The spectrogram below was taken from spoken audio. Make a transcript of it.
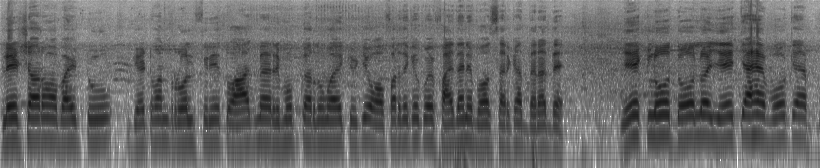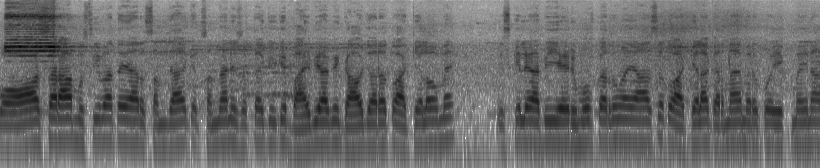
plate shawarma buy two get one roll free तो आज मैं रिमूव कर दूँगा क्योंकि ऑफ़र देखे कोई फ़ायदा नहीं, बहुत सर का दर्द है। एक लो, दो लो, ये क्या है, वो क्या है, बहुत सारा मुसीबत है यार, समझा के, समझा नहीं सकता, क्योंकि भाई भी अभी गाँव जा रहा तो अकेला हूँ मैं। इसके लिए अभी ये रिमूव कर दूँगा यहाँ से तो अकेला करना है मेरे को एक महीना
